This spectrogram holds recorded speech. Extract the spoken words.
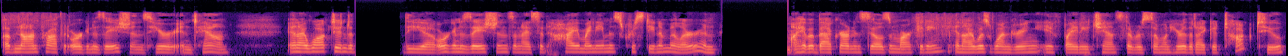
of nonprofit organizations here in town. And I walked into the uh, organizations and I said, Hi, my name is Christina Miller and I have a background in sales and marketing. And I was wondering if by any chance there was someone here that I could talk to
